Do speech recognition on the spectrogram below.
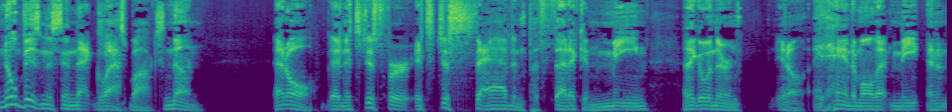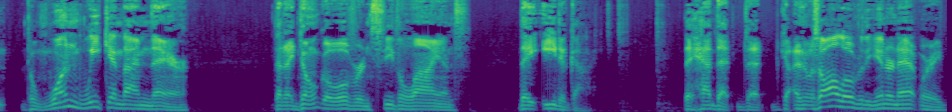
no business in that glass box, none at all, and it's just for it's just sad and pathetic and mean. And they go in there and you know hand them all that meat. And the one weekend I'm there that I don't go over and see the lions, they eat a guy. They had that that guy, and it was all over the internet where he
